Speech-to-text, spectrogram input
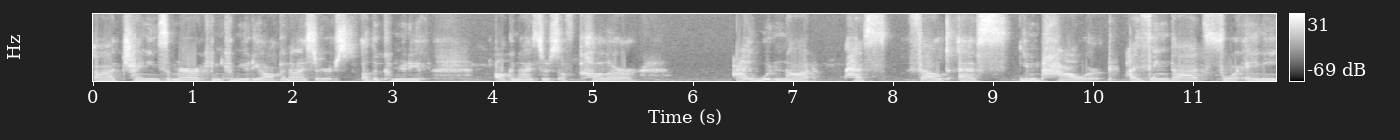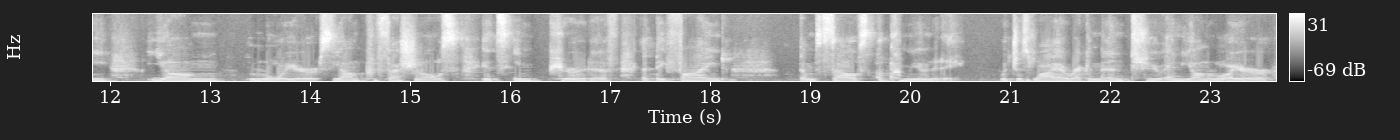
uh, Chinese American community organizers, other community organizers of color, I would not have felt as empowered. I think that for any young lawyers, young professionals, it's imperative that they find themselves a community which is why I recommend to any young lawyer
